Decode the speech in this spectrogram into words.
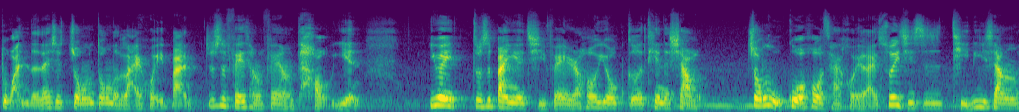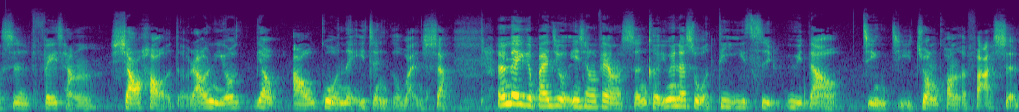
短的那些中东的来回班，就是非常非常讨厌。因为都是半夜起飞，然后又隔天的下午中午过后才回来，所以其实体力上是非常消耗的。然后你又要熬过那一整个晚上，那那个班机我印象非常深刻，因为那是我第一次遇到紧急状况的发生。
